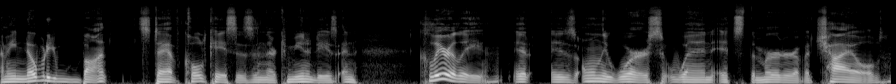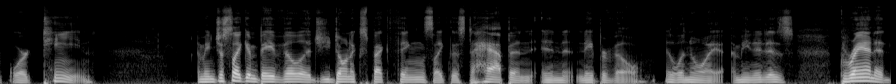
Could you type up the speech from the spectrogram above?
I mean, nobody wants to have cold cases in their communities, and clearly it is only worse when it's the murder of a child or teen. I mean, just like in Bay Village, you don't expect things like this to happen in Naperville, Illinois. I mean, it is granted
